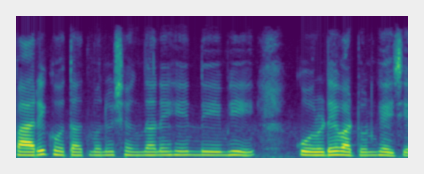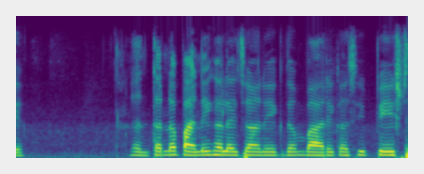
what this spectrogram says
बारीक होतात म्हणून शेंगदाणे हे नेहमी कोरडे वाटून घ्यायचे. नंतर ना पाणी घालायचं आणि एकदम बारीक अशी पेस्ट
